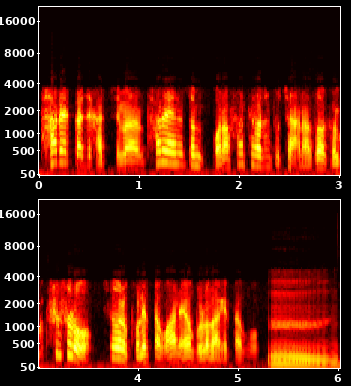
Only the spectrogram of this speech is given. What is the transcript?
8회까지 갔지만 8회에는 좀 워낙 상태가 좀 좋지 않아서 결국 스스로 신호를 보냈다고 하네요. 물러나겠다고. 음.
